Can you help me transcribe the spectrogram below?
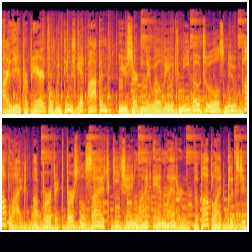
Are you prepared for when things get popping? You certainly will be with Nebo Tools' new Pop Light, a perfect personal sized keychain light and lantern. The Pop Light clips to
